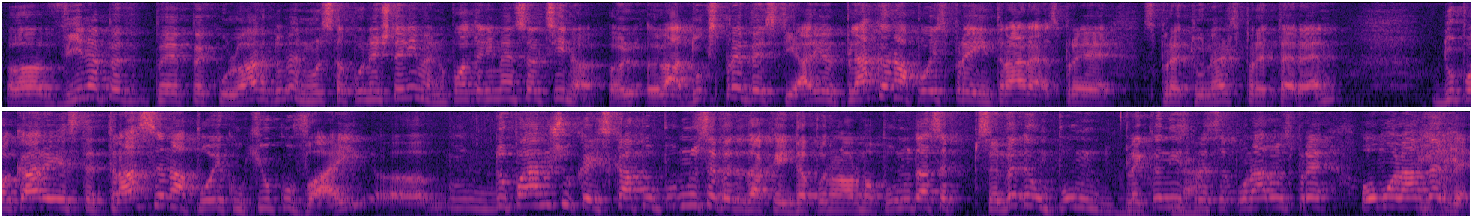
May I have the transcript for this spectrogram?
Uh, Vine pe, pe, pe culoar, dumne, nu-l stăpânește nimeni, nu poate nimeni să-l țină. Îl, îl aduc spre vestiar, el pleacă înapoi spre intrarea, spre, spre tunel, spre teren, după care este tras înapoi cu chiu cu vai, uh, după aia nu știu că îi scapă un pumn, nu se vede dacă îi dă până la urmă pumnul, dar se, se vede un pumn plecând dinspre Da. Săpunaru spre omul ăla în verde.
